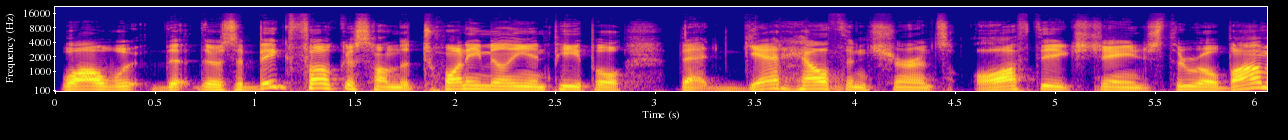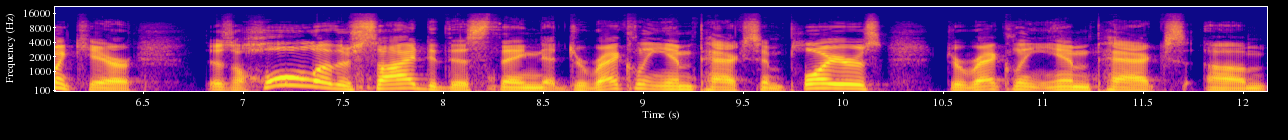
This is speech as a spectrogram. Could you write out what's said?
while th- there's a big focus on the 20 million people that get health insurance off the exchange through Obamacare, there's a whole other side to this thing that directly impacts employers, directly impacts um,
